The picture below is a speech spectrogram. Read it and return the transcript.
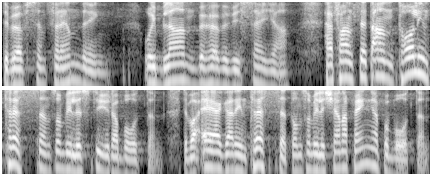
Det behövs en förändring. Och ibland behöver vi säga, här fanns det ett antal intressen som ville styra båten. Det var ägarintresset, de som ville tjäna pengar på båten.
